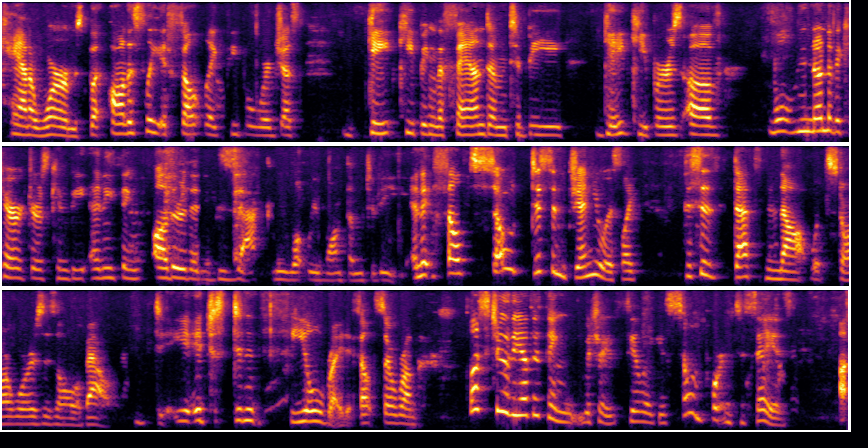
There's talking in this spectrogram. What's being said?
can of worms, but honestly, it felt like people were just gatekeeping the fandom to be gatekeepers of, well, none of the characters can be anything other than exactly what we want them to be. And it felt so disingenuous. Like, this is, that's not what Star Wars is all about. It just didn't feel right. It felt so wrong. Plus, too, the other thing, which I feel like is so important to say, is uh,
